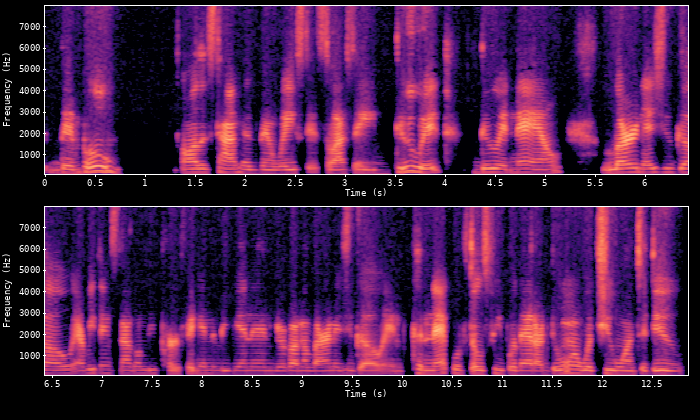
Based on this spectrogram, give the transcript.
then boom, all this time has been wasted. So I say, do it, do it now. Learn as you go. Everything's not going to be perfect in the beginning. You're going to learn as you go and connect with those people that are doing what you want to do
